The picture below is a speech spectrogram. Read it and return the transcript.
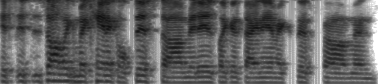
it, it's it's not like a mechanical system it is like a dynamic system and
